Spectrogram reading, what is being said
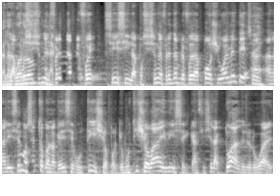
Al la acuerdo. posición del la- Frente Amplio fue, sí, sí, la posición del Frente Amplio fue de apoyo. Igualmente, Sí. a- analicemos esto con lo que dice Bustillo, porque Bustillo va y dice, el canciller actual del Uruguay,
